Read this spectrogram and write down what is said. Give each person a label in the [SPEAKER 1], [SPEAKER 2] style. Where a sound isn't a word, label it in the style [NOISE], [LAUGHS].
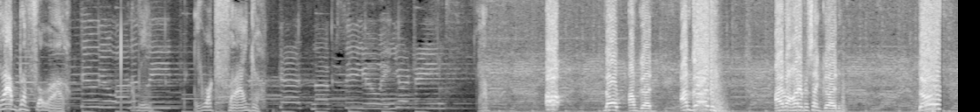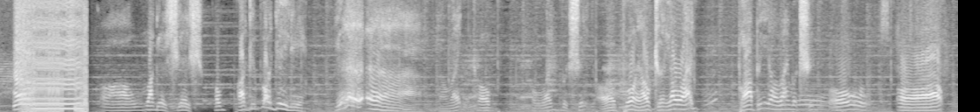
[SPEAKER 1] down before. I mean, he looks fine. Yep.
[SPEAKER 2] Oh! Nope, I'm good. I'm good! I'm 100% good. No! No!
[SPEAKER 1] Oh, what is this? Oh, Huggy Wuggy! Yeah! Alright, um, alright, machine. Oh boy, okay, alright. Poppy, alright, machine. Oh, with that is. Uh.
